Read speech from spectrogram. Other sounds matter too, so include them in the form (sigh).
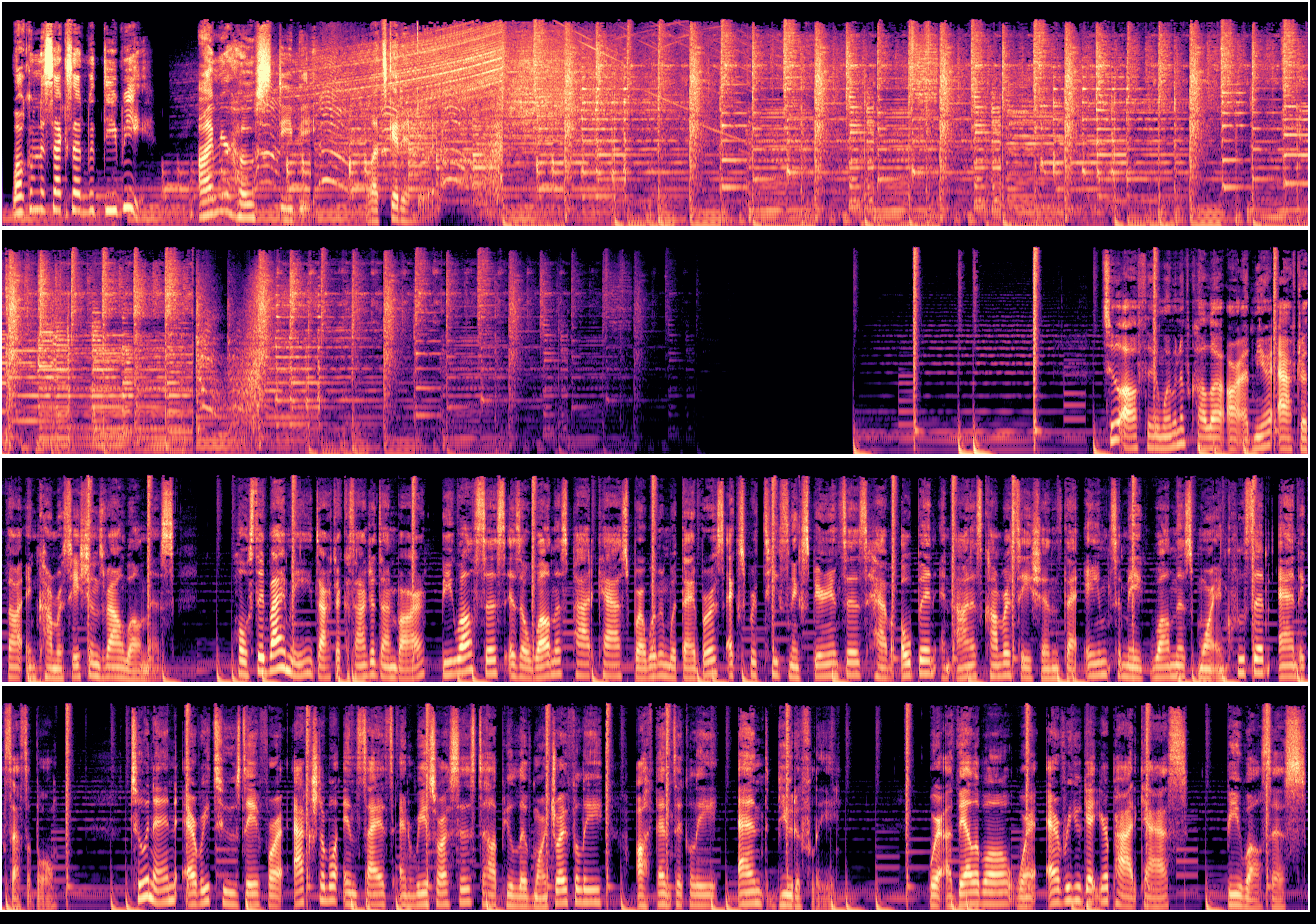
Welcome to Sex Ed with DB. I'm your host, DB. Let's get into it. Too often, women of color are a mere afterthought in conversations around wellness. Hosted by me, Dr. Cassandra Dunbar, Be Well Sis is a wellness podcast where women with diverse expertise and experiences have open and honest conversations that aim to make wellness more inclusive and accessible. Tune in every Tuesday for actionable insights and resources to help you live more joyfully, authentically, and beautifully. We're available wherever you get your podcasts. Be well, sis.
